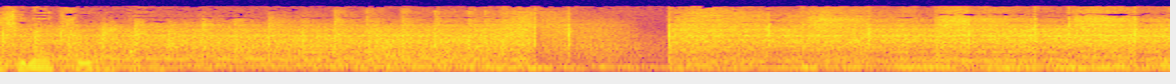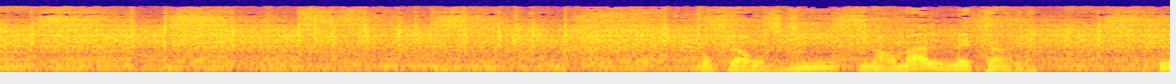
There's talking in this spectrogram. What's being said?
C'est l'intro. encore. Donc là, on se dit normal, métal.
